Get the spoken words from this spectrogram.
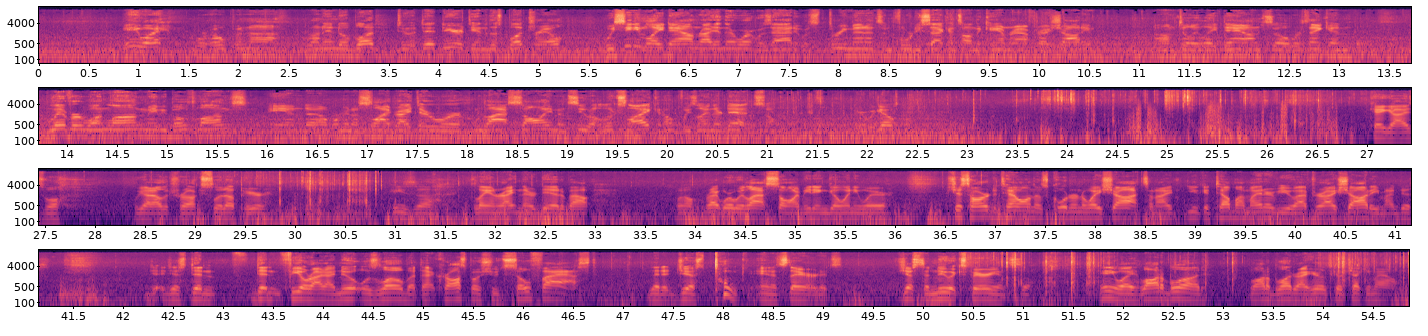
anyway, we're hoping uh, run into a blood to a dead deer at the end of this blood trail. We seen him lay down right in there where it was at. It was three minutes and 40 seconds on the camera after I shot him um, until he laid down. So we're thinking liver, one lung, maybe both lungs, and uh, we're gonna slide right there where we last saw him and see what it looks like, and hopefully he's laying there dead. So here we go. Okay, guys. Well, we got out of the truck, slid up here. He's uh, laying right in there dead about, well, right where we last saw him. He didn't go anywhere. It's just hard to tell on those quartering away shots, and I you could tell by my interview after I shot him. I just just didn't didn't feel right. I knew it was low, but that crossbow shoots so fast that it just punk and it's there. And it's just a new experience. So anyway, a lot of blood, a lot of blood right here. Let's go check him out.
